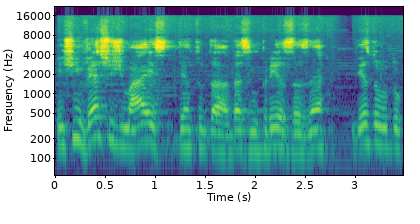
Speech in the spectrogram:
A gente investe demais dentro da, das empresas, né? Desde o do,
